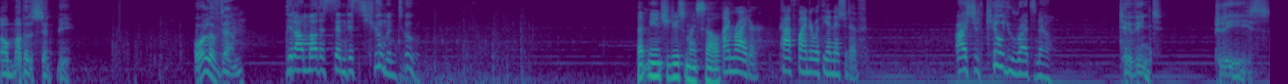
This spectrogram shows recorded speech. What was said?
our mothers sent me. All of them? Did our mother send this human too? Let me introduce myself. I'm Ryder, Pathfinder with the Initiative. I should kill you right now. Teviik, please.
